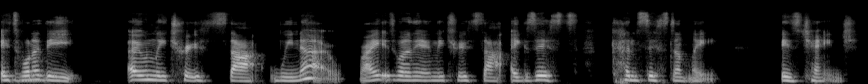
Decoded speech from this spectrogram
it's mm. one of mm. the only truths that we know, right? It's one of the only truths that exists consistently is change.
